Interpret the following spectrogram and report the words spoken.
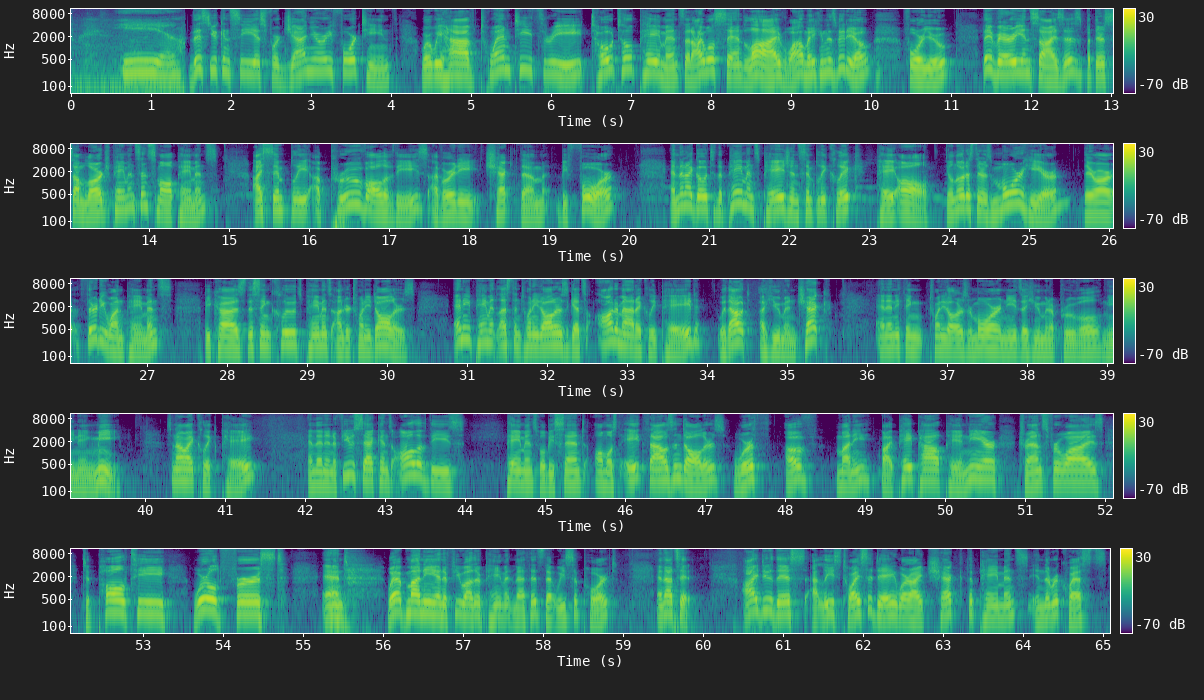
Yeah. This you can see is for January 14th, where we have 23 total payments that I will send live while making this video for you. They vary in sizes, but there's some large payments and small payments. I simply approve all of these. I've already checked them before. And then I go to the payments page and simply click pay all. You'll notice there's more here. There are 31 payments because this includes payments under $20. Any payment less than $20 gets automatically paid without a human check, and anything $20 or more needs a human approval, meaning me. So now I click pay, and then in a few seconds, all of these payments will be sent almost $8,000 worth of money by PayPal, Payoneer, TransferWise, Tipalti, World First, and WebMoney and a few other payment methods that we support. And that's it. I do this at least twice a day where I check the payments in the requests.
